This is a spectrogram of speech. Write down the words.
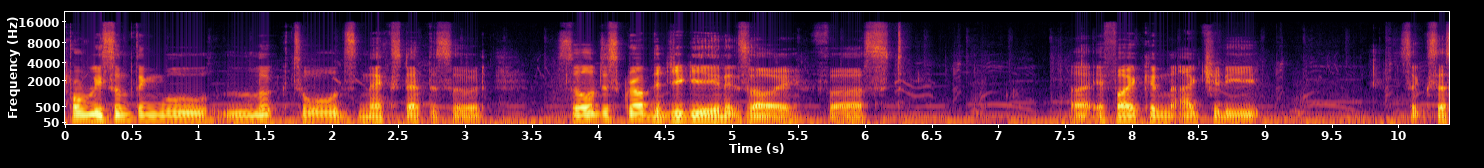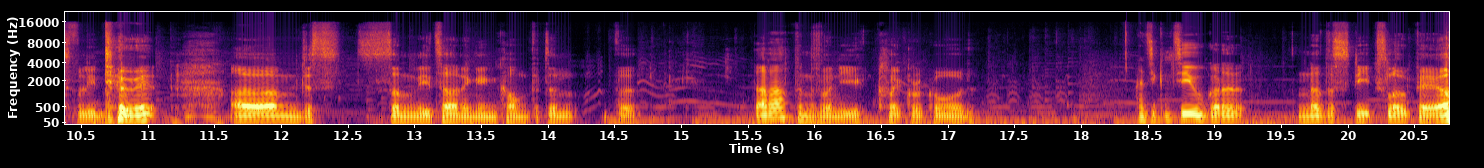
probably something we'll look towards next episode. So I'll just grab the Jiggy in its eye first uh, if I can actually successfully do it. I'm just suddenly turning incompetent, but that happens when you click record. As you can see, we've got a, another steep slope here.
